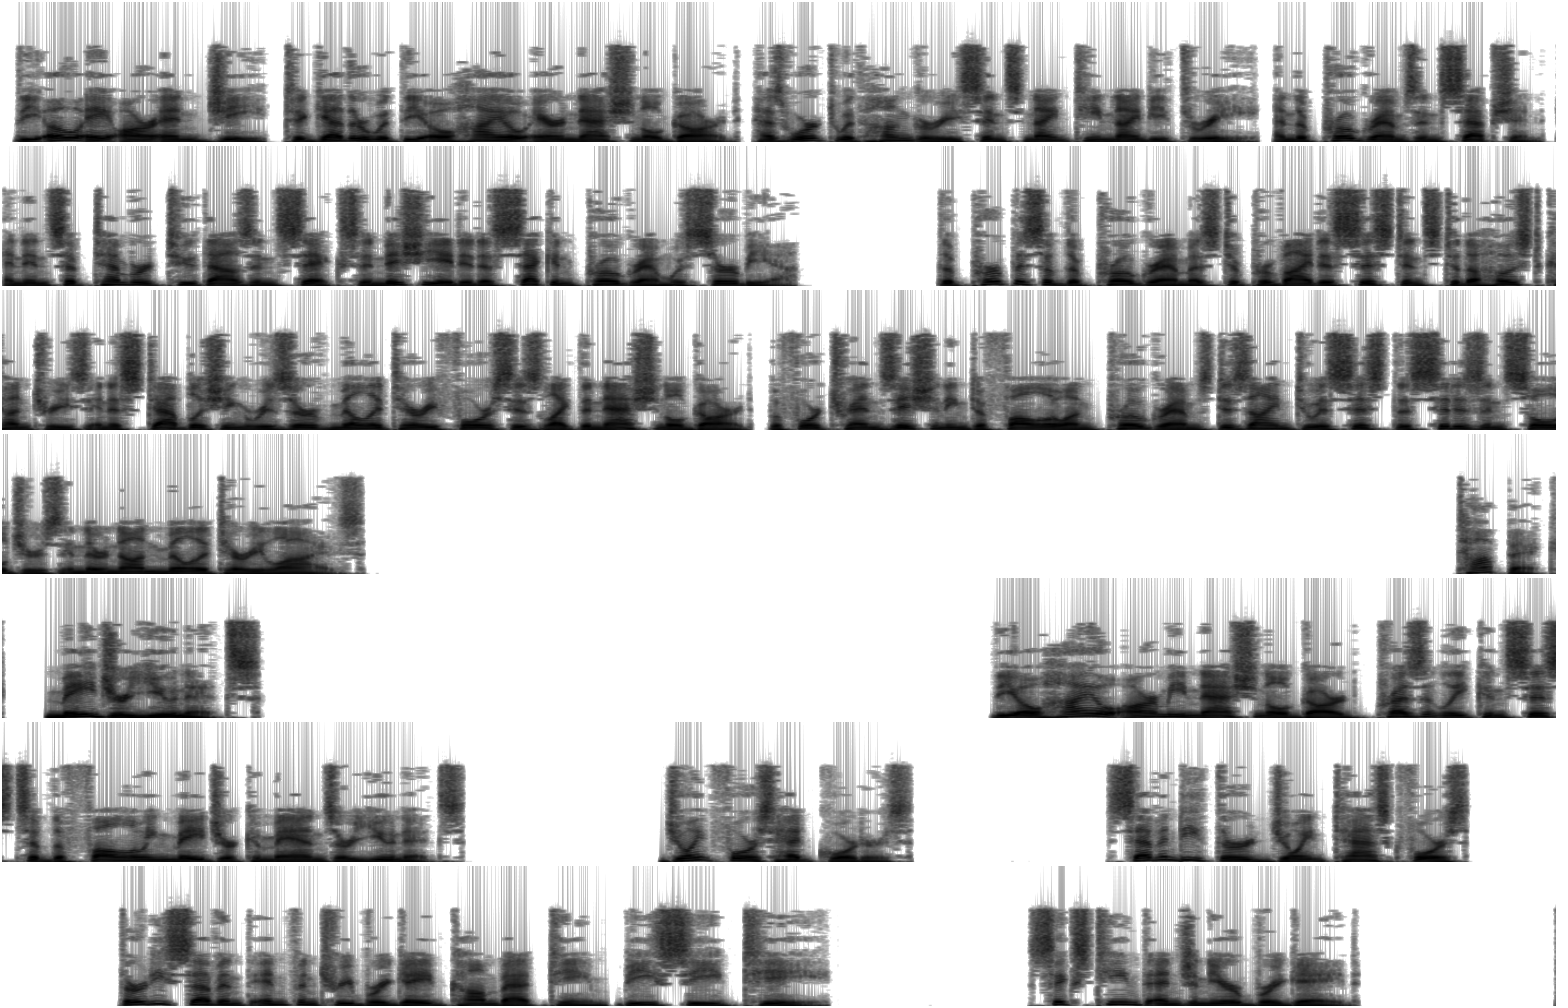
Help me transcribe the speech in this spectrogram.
The OARNG, together with the Ohio Air National Guard, has worked with Hungary since 1993, and the program's inception, and in September 2006 initiated a second program with Serbia. The purpose of the program is to provide assistance to the host countries in establishing reserve military forces like the National Guard, before transitioning to follow-on programs designed to assist the citizen soldiers in their non-military lives. Major units. The Ohio Army National Guard presently consists of the following major commands or units. Joint Force Headquarters. 73rd Joint Task Force. 37th Infantry Brigade Combat Team BCT 16th Engineer Brigade.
